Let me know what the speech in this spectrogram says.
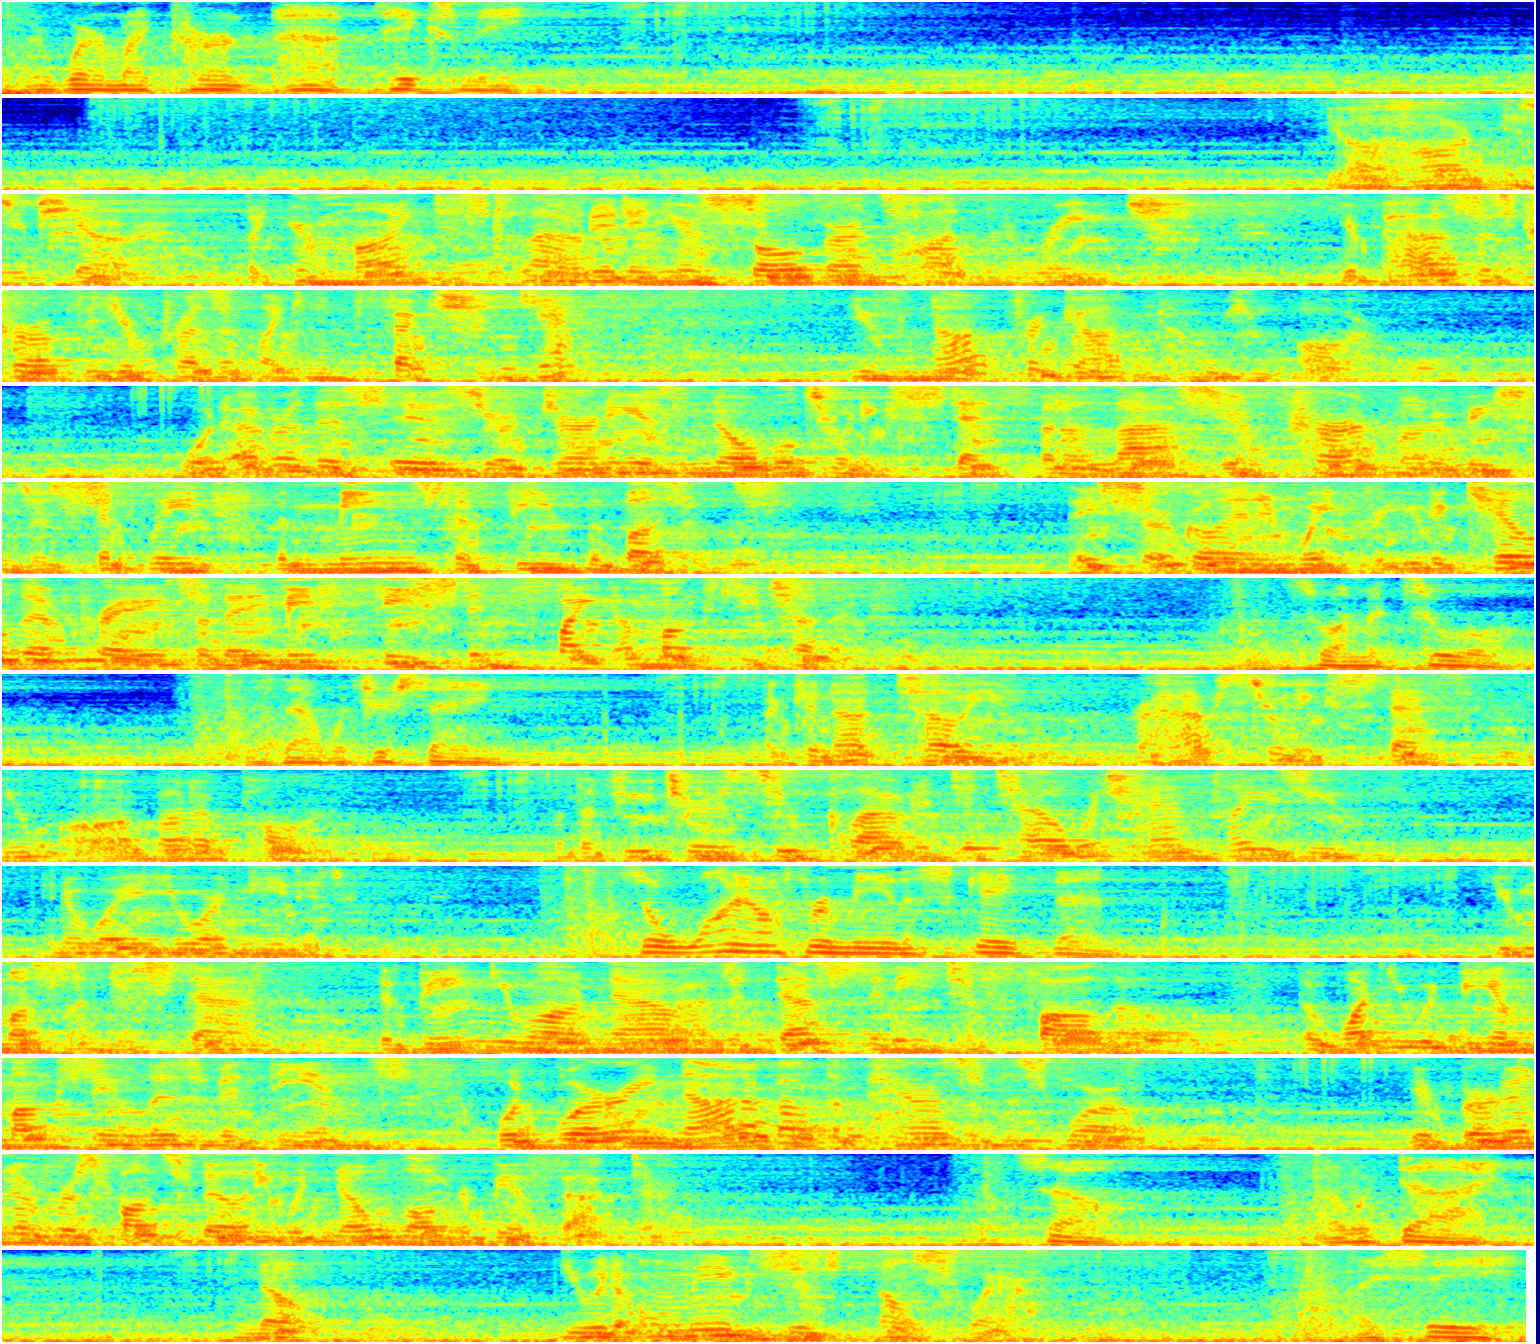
and where my current path takes me. Your heart is pure, but your mind is clouded and your soul burns hot with rage. Your past has corrupted your present like an infection, yet you've not forgotten who you are. Whatever this is, your journey is noble to an extent, but alas, your current motivations are simply the means to feed the buzzards. They circle in and wait for you to kill their prey so they may feast and fight amongst each other. So I'm a tool. Is that what you're saying? I cannot tell you. Perhaps to an extent, you are but a pawn. But the future is too clouded to tell which hand plays you. In a way, you are needed. So why offer me an escape then? You must understand. The being you are now has a destiny to follow. The one you would be amongst the Elizabethians would worry not about the perils of this world. Your burden of responsibility would no longer be a factor. So, I would die. No. You would only exist elsewhere. I see.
